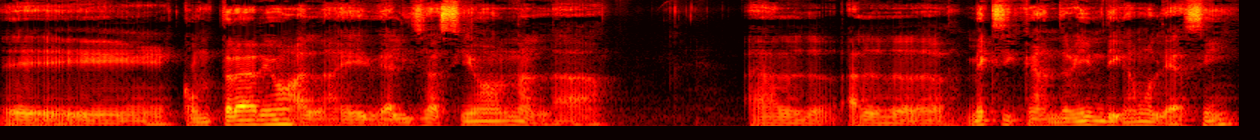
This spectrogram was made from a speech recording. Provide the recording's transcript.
eh, contrario a la idealización, a la, al, Mexican Dream, digámosle así.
